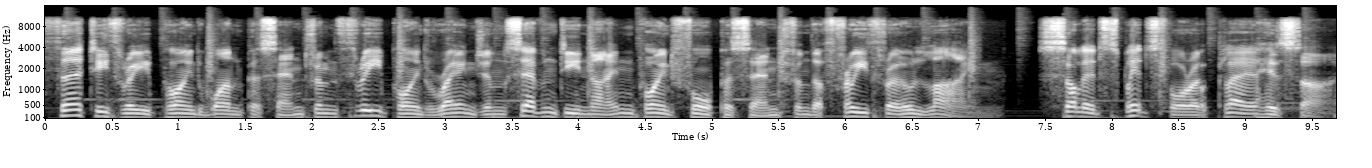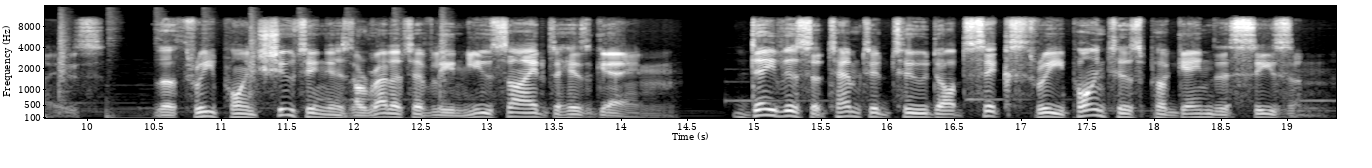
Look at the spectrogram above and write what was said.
33.1% from 3 point range and 79.4% from the free throw line. Solid splits for a player his size. The 3 point shooting is a relatively new side to his game. Davis attempted 2.63 pointers per game this season,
